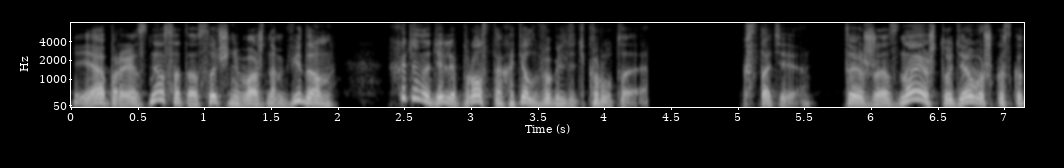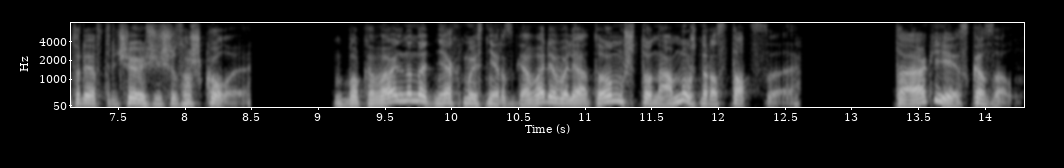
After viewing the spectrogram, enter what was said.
Я произнес это с очень важным видом, хотя на деле просто хотел выглядеть круто. Кстати, ты же знаешь ту девушку, с которой я встречаюсь еще со школы? Буквально на днях мы с ней разговаривали о том, что нам нужно расстаться. Так я и сказал.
